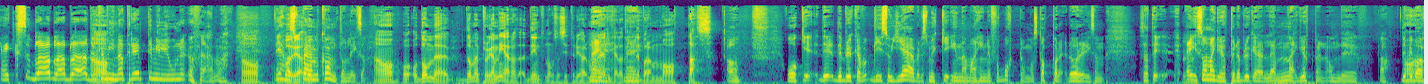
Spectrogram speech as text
X? Bla bla bla. Du Ja. kan vinna 30 miljoner. Ja, Det är hans spamkonton liksom. Ja, och, och de, är, de är programmerade. Det är inte någon som sitter och gör det manuellt hela tiden. nej. Det bara matas. Ja. Och det, det brukar bli så jävligt mycket innan man hinner få bort dem och stoppa det. Då är det liksom... Så att det, Mm. i sådana grupper då brukar jag lämna gruppen om det... Ja, det blir Ja. bara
